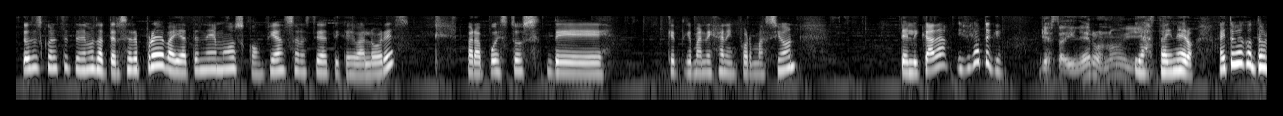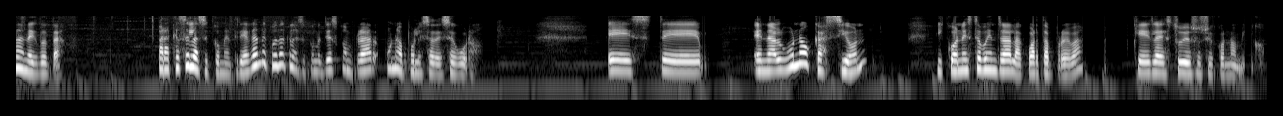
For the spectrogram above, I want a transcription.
Entonces con este tenemos la tercera prueba, ya tenemos confianza, honestidad ética y valores para puestos de que, que manejan información, delicada. Y fíjate que... Y hasta dinero, ¿no? Y... hasta dinero. Ahí te voy a contar una anécdota. ¿Para qué hace la psicometría? Hagan de cuenta que la psicometría es comprar una póliza de seguro. Este, en alguna ocasión, y con este voy a entrar a la cuarta prueba, que es la de estudio socioeconómico.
